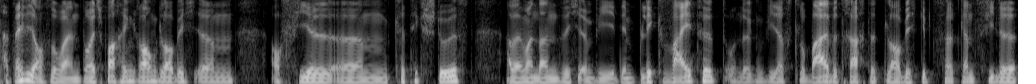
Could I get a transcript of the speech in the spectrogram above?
tatsächlich auch sogar im deutschsprachigen Raum, glaube ich, ähm, auf viel ähm, Kritik stößt. Aber wenn man dann sich irgendwie den Blick weitet und irgendwie das global betrachtet, glaube ich, gibt es halt ganz viele,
